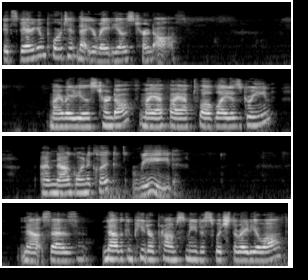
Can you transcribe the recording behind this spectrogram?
It's very important that your radio is turned off. My radio is turned off. My FIF12 light is green. I'm now going to click Read. Now it says, now the computer prompts me to switch the radio off,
